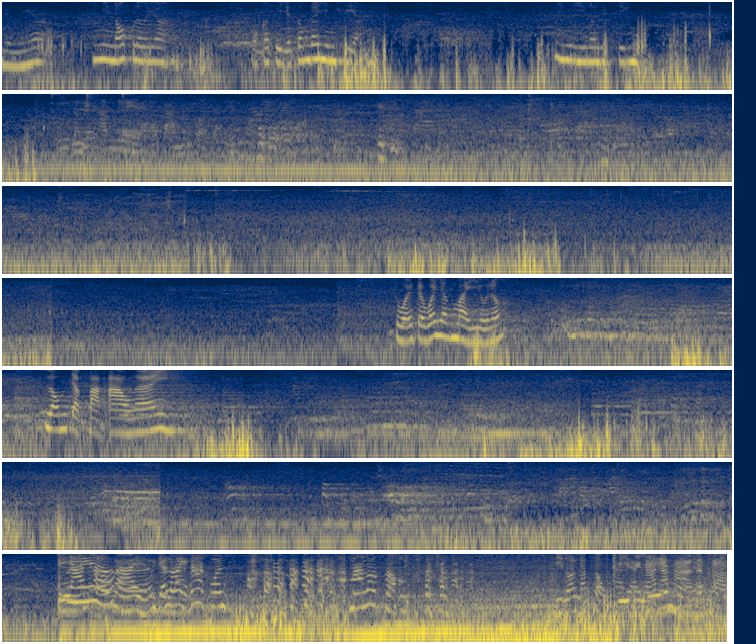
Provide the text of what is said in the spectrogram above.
เดี๋ยวนี้ไม่มีนกเลยอะ่ะ ปกติจะต้องได้ยินเสียง ไม่มีเลยจริงๆ นี่ก็ไม่ทำเลยอาการไม่พอใจ สวยแต่ว่ายังใหม่อยู่เนาะลมจากปากอ่าวไง ร้านเขาไงเดี๋ยวรออีกห้าคน มารอบสอง มีรถรับส่งฟรีไปร้านอาหารนะคะ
